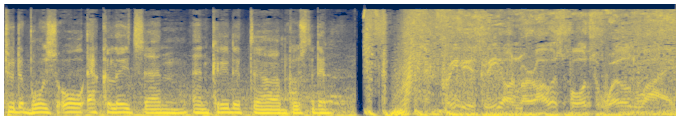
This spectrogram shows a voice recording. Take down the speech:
to the boys, all accolades and, and credit um, goes to them. Previously Sports Worldwide.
